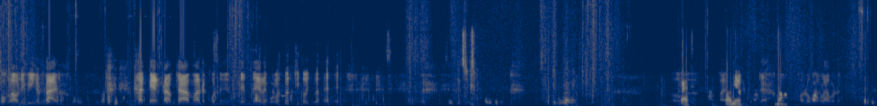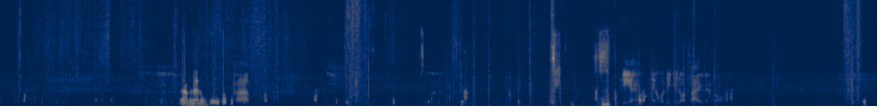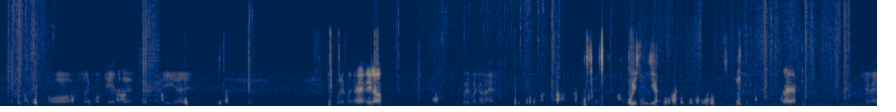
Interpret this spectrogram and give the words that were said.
พวก เรานี่วิ่งกันสายเนาะถ้าแก๊งสามชามาสักคนหนึ่งเสร็จแน่เลยพวกเราเกี่ยวอยู่เลยไปไปพร้อมยังเดี๋ยวเนาะขอลงข้างล่างมาหนึ่งอืมตามมานะลุงครับนี่ไง ไอค นนี้ที่นอนตายอยู่ในข้างนอกอะโอ้ใส่หมวกเท่ซะด้วยพี่เอ้ยแต่ปืนไม่ไงเท่าไหร่ดีเราปืนไม่เท่าไหร่อะอุ้ยเหี้ยอะไรอะยังไง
